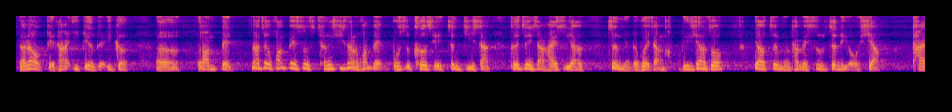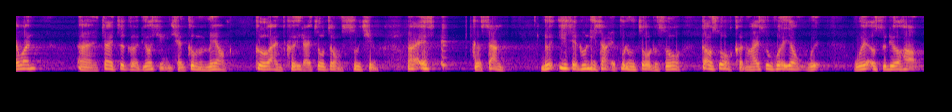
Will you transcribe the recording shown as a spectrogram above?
然后给他一定的一个呃方便。那这个方便是程序上的方便，不是科学证据上，科学证上还是要证明的非常好。比如像说要证明他们是不是真的有效。台湾呃在这个流行以前根本没有个案可以来做这种事情。那 S 个上。一些伦理上也不能做的时候，到时候可能还是会用五五月二十六号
